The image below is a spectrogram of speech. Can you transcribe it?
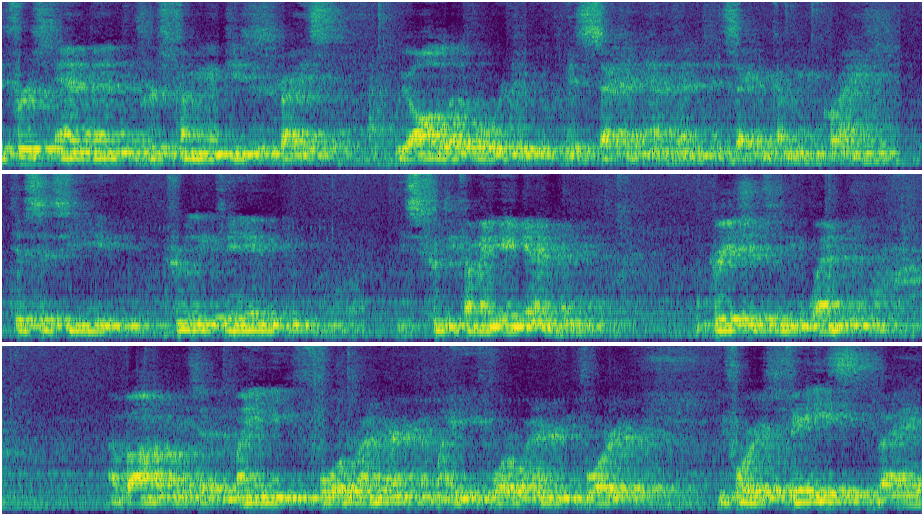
the first advent, the first coming of Jesus Christ, we all look forward to his second advent, his second coming of Christ. Just as he truly came, he's truly coming again. Graciously went about as a mighty forerunner, a mighty forerunner before, before his face, by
